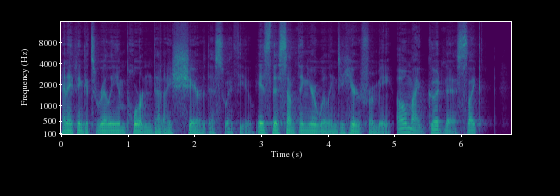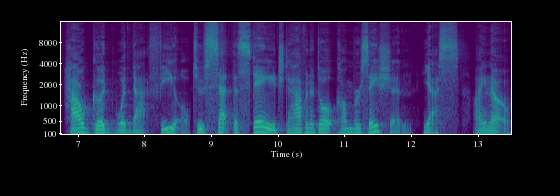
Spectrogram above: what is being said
And I think it's really important that I share this with you. Is this something you're willing to hear from me? Oh my goodness. Like how good would that feel to set the stage to have an adult conversation? Yes, I know.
